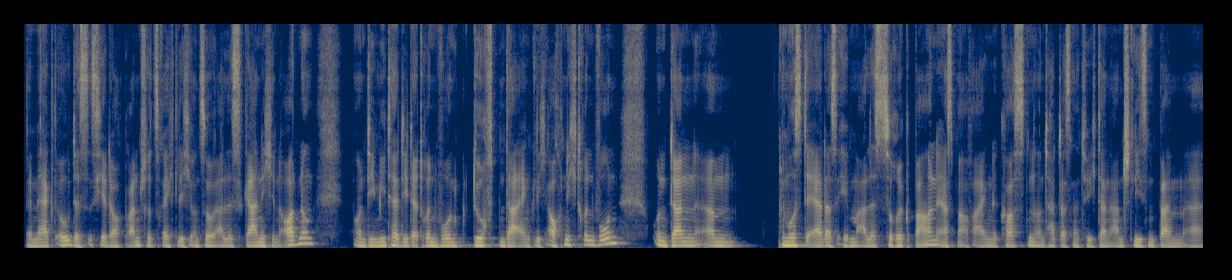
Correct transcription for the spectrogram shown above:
bemerkt, oh, das ist hier doch brandschutzrechtlich und so alles gar nicht in Ordnung. Und die Mieter, die da drin wohnen, dürften da eigentlich auch nicht drin wohnen. Und dann ähm, musste er das eben alles zurückbauen, erstmal auf eigene Kosten und hat das natürlich dann anschließend beim äh,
